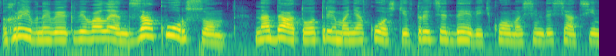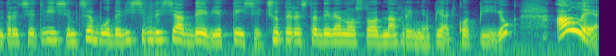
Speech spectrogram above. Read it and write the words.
гривневий еквівалент за курсом на дату отримання коштів 39,7738, це буде 89 тисяч 491 гривня 5 копійок. Але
